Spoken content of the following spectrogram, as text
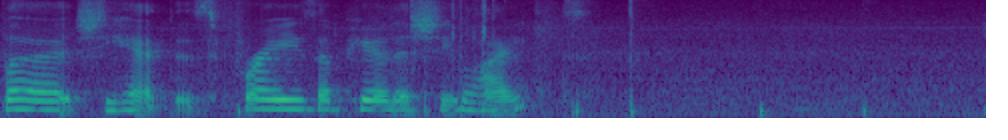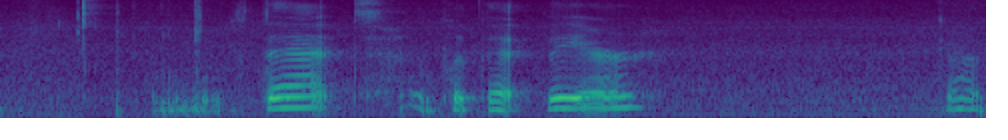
But she had this phrase up here that she liked. Move that and put that there. Got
